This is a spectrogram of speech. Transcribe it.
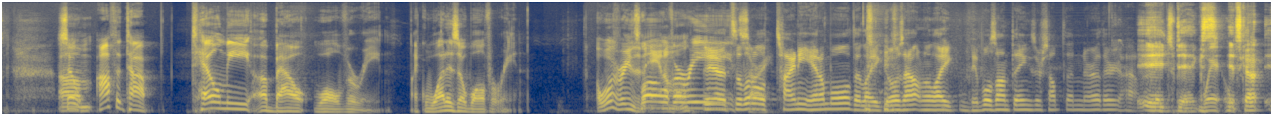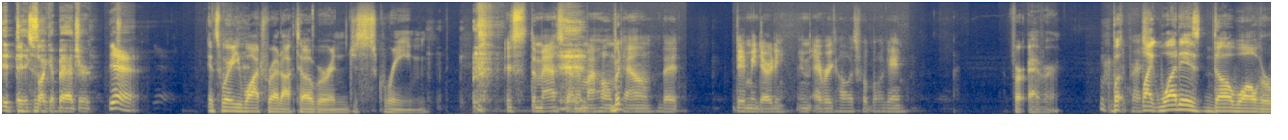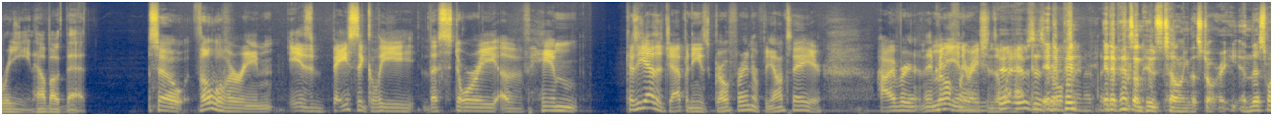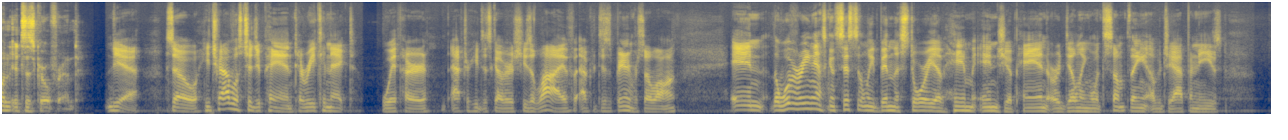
So Um, off the top, tell me about Wolverine. Like, what is a Wolverine? A Wolverine's an animal. Wolverine. Yeah, it's a little Sorry. tiny animal that like goes out and like nibbles on things or something or other. I don't- It digs. where- it's got it digs like a badger. Yeah. It's where you watch Red October and just scream. It's the mascot of my hometown that did me dirty in every college football game. forever. But Depression. like, what is the Wolverine? How about that? So the Wolverine is basically the story of him because he has a Japanese girlfriend or fiance or however there are many Girlfriend. iterations of It- what it was happened. his It, girlfriend. Depend, it depends on who's telling the story. In this one, it's his girlfriend. Yeah. So he travels to Japan to reconnect with her after he discovers she's alive after disappearing for so long. And the Wolverine has consistently been the story of him in Japan or dealing with something of Japanese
